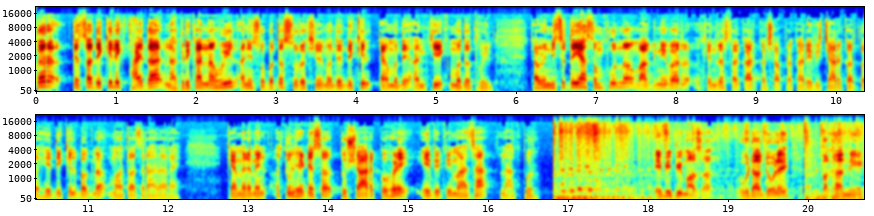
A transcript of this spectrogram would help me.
तर त्याचा देखील एक फायदा नागरिकांना होईल आणि सोबतच सुरक्षेमध्ये देखील त्यामध्ये आणखी एक मदत होईल. त्यामुळे निश्चित या संपूर्ण मागणीवर केंद्र सरकार कशा प्रकारे विचार करतं हे देखील बघणं महत्त्वाचं राहणार आहे. कॅमेरामॅन अतुल हेडेसह तुषार कोहळे एबीपी माझा नागपूर. एबीपी माझा. उघडा डोळे बघा नीट.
